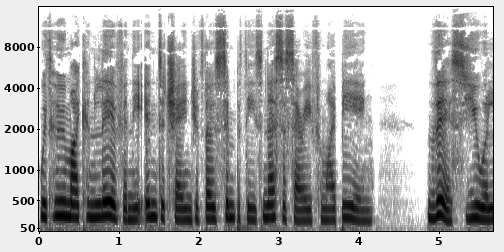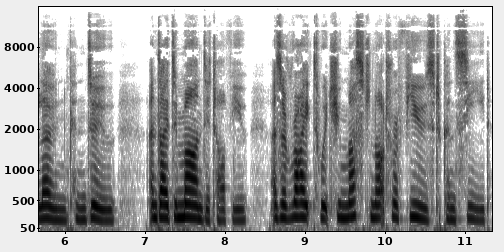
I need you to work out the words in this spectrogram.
with whom I can live in the interchange of those sympathies necessary for my being. This you alone can do, and I demand it of you, as a right which you must not refuse to concede."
